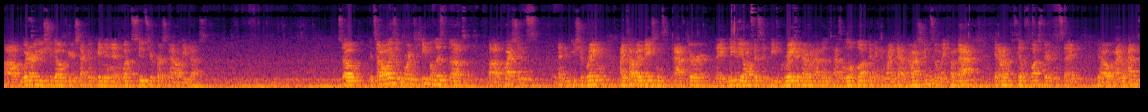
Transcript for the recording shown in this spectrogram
um, where you should go for your second opinion and what suits your personality best. So it's always important to keep a list of uh, questions and you should bring, I tell my patients after they leave the office, it'd be great if everyone a, has a little book and they can write down questions so when they come back, they don't have to feel flustered and say, you know, I had a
